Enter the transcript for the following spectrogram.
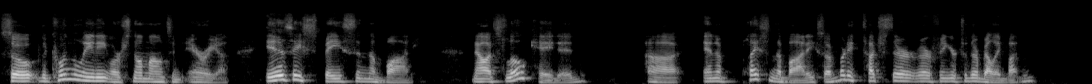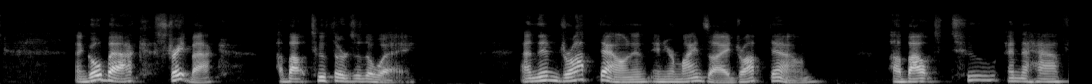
So the Kundalini or Snow Mountain area is a space in the body. Now it's located uh, in a place in the body. So everybody touch their, their finger to their belly button and go back straight back about two-thirds of the way. And then drop down in, in your mind's eye drop down about two and a half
